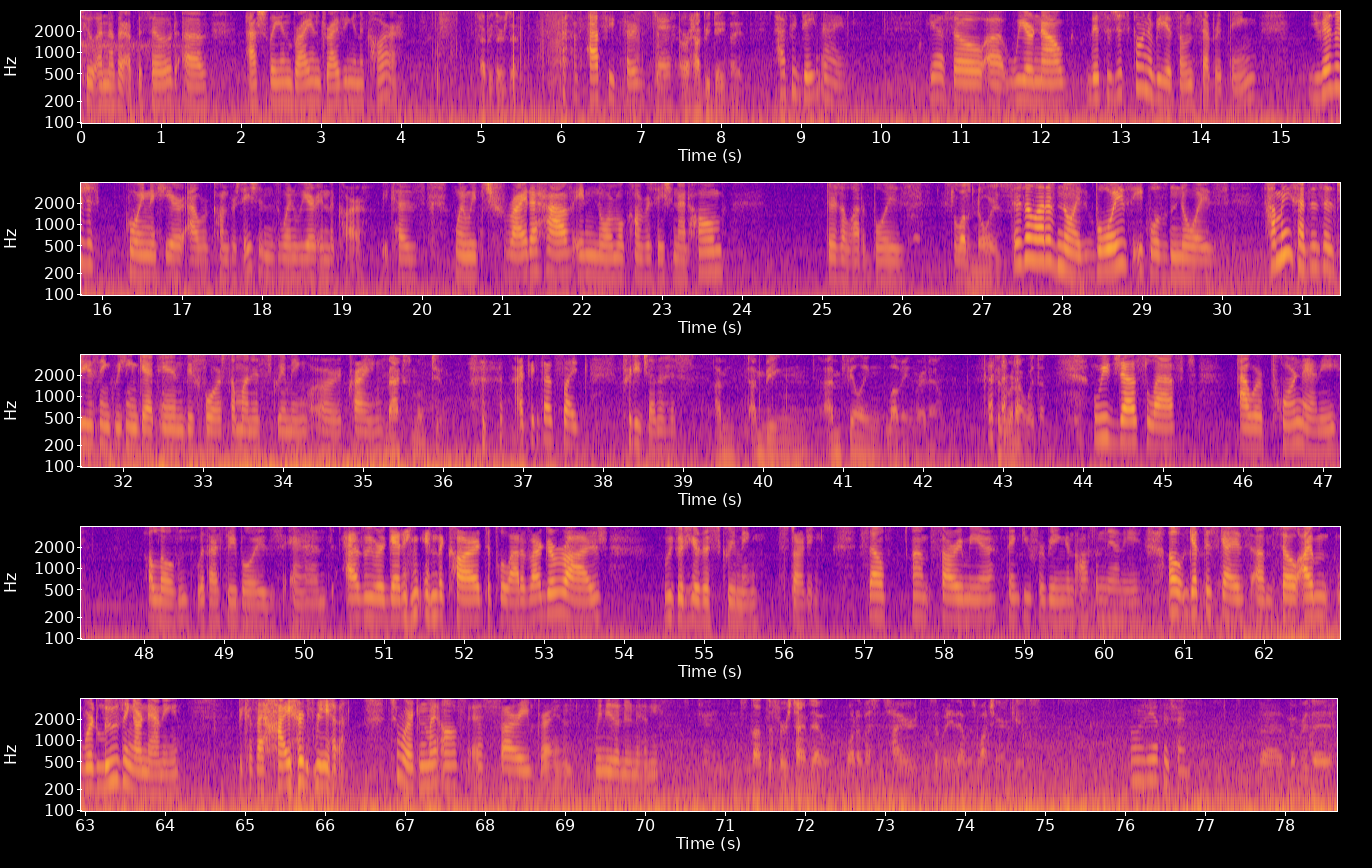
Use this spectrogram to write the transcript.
to another episode of Ashley and Brian driving in a car. Happy Thursday. Happy Thursday. Or happy date night. Happy date night. Yeah, so uh, we are now, this is just going to be its own separate thing. You guys are just going to hear our conversations when we are in the car because when we try to have a normal conversation at home, there's a lot of boys. It's a lot of noise. There's a lot of noise. Boys equals noise. How many sentences do you think we can get in before someone is screaming or crying? Maximum two. I think that's like pretty generous. I'm I'm being I'm feeling loving right now because we're not with them. We just left our poor nanny alone with our three boys and as we were getting in the car to pull out of our garage, we could hear the screaming starting. So, um, sorry, Mia. Thank you for being an awesome nanny. Oh, get this, guys. Um, so I'm we're losing our nanny because I hired Mia to work in my office. Sorry, Brian. We need a new nanny. It's okay. It's not the first time that one of us has hired somebody that was watching our kids. What was the other time? Uh, remember the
